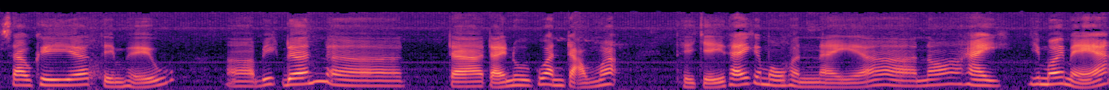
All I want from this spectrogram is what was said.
sau khi tìm hiểu, à, biết đến à, trà, trại nuôi của anh Trọng á, thì chị thấy cái mô hình này á, nó hay với mới mẻ.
